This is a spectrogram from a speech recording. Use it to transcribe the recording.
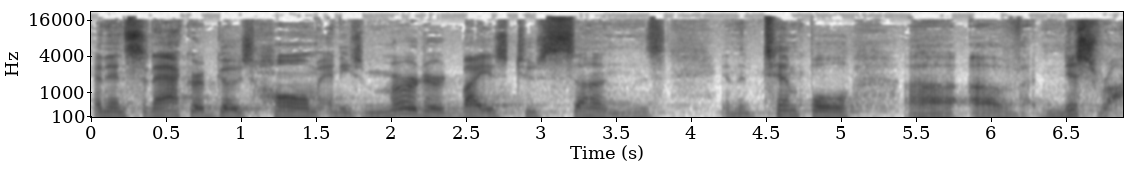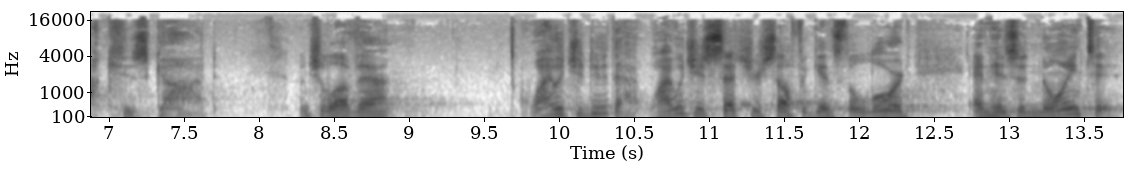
And then Sennacherib goes home and he's murdered by his two sons in the temple uh, of Nisroch his god. Don't you love that? Why would you do that? Why would you set yourself against the Lord and his anointed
